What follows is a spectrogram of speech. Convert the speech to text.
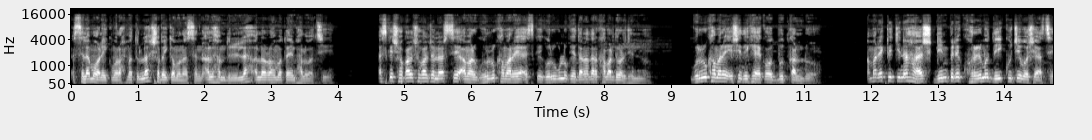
আসসালামু আলাইকুম রহমতুল্লাহ, সবাই কেমন আছেন? আলহামদুলিল্লাহ আল্লাহ রহমত আমি ভালো আছি। আজকে সকাল সকাল চলে আসছে আমার গরুর খামারে, আজকে গরুগুলোকে দানাদার খাবার দেওয়ার জন্য। গরুর খামারে এসে দেখে এক অদ্ভুত কাণ্ড। আমার একটি চীনা হাঁস ডিম পেড়ে ঘরের মধ্যেই কুচে বসে আছে।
